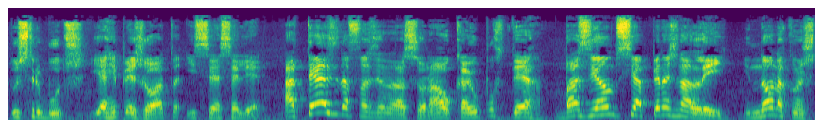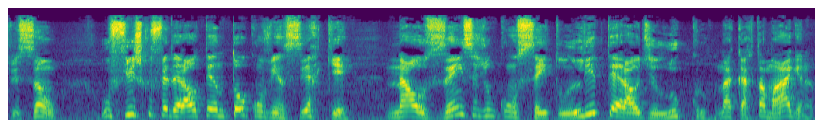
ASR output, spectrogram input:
dos tributos IRPJ e CSLL. A tese da Fazenda Nacional caiu por terra. Baseando-se apenas na lei e não na Constituição, o fisco federal tentou convencer que, na ausência de um conceito literal de lucro na Carta Magna,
